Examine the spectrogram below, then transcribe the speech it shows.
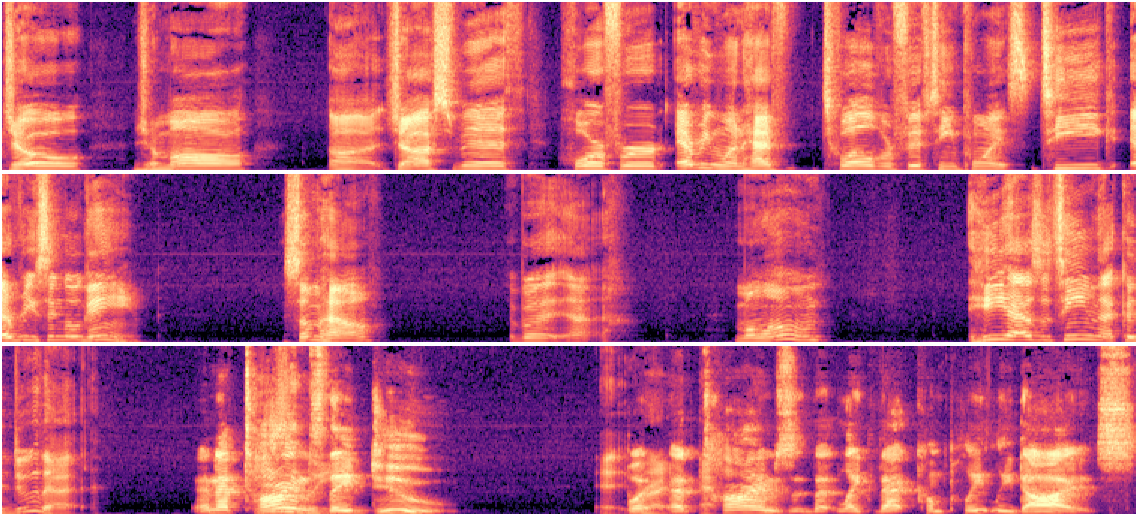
Joe, Jamal, uh, Josh Smith, Horford. Everyone had 12 or 15 points. Teague every single game. Somehow, but uh, Malone, he has a team that could do that. And at times Easily. they do. Uh, But right. at times that like that completely dies.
